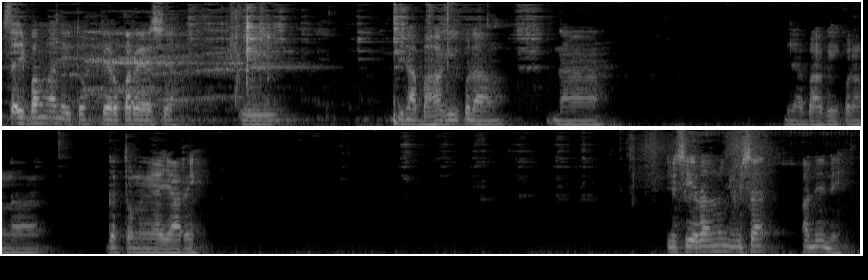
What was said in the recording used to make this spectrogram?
Sa ibang ano ito, pero parehas siya. I binabahagi ko lang na binabahagi ko lang na ganito nangyayari. Yung sira nun yung isa, ano yun eh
